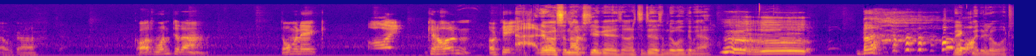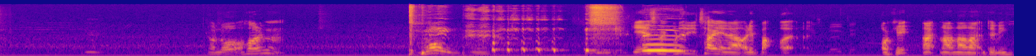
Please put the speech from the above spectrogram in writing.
Oh god. Godt rundt det der. Dominik. Øj, kan du holde den? Okay. Ja, det var så nok cirka så retarderet, som det overhovedet kan være. Hvad? Væk med det lort. Du nu holde den? Wow. Yes, man går ned i der, og det er bare... Okay, nej, nej, nej, nej, det er din.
